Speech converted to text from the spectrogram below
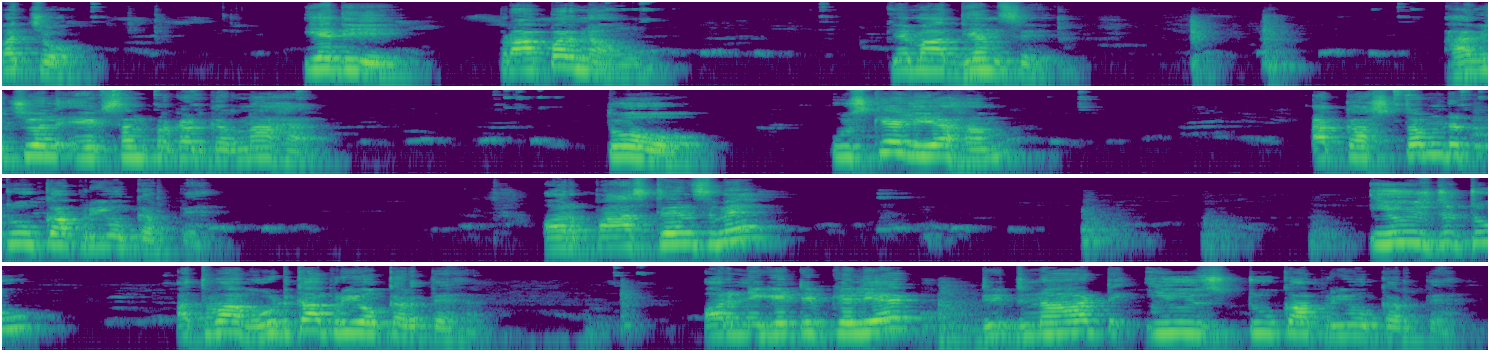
बच्चों, यदि प्रॉपर नाउन के माध्यम से हैबिचुअल एक्शन प्रकट करना है तो उसके लिए हम अकस्टम्ड टू का प्रयोग करते हैं। और पास्ट टेंस में यूज्ड टू अथवा वुड का प्रयोग करते हैं। और नेगेटिव के लिए डिड नॉट यूज़ टू का प्रयोग करते हैं।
